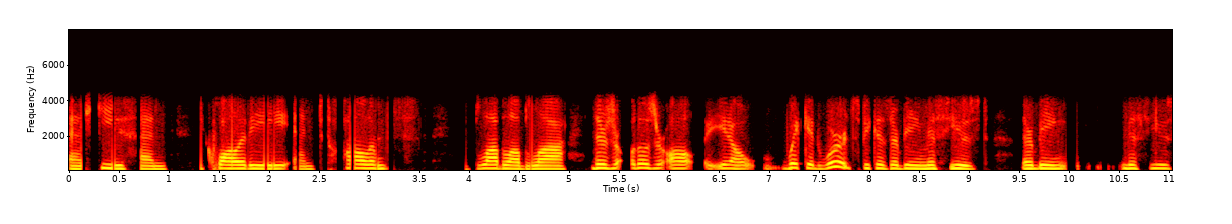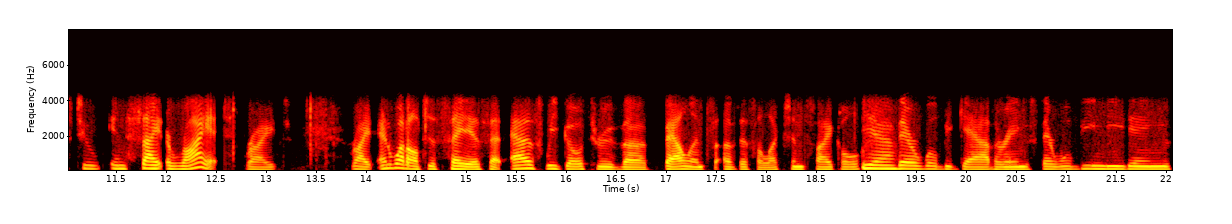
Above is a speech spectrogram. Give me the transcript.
and peace and equality and tolerance, blah blah blah. There's those are all you know wicked words because they're being misused. They're being misused to incite a riot. Right. Right. And what I'll just say is that as we go through the balance of this election cycle, yeah. there will be gatherings, there will be meetings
